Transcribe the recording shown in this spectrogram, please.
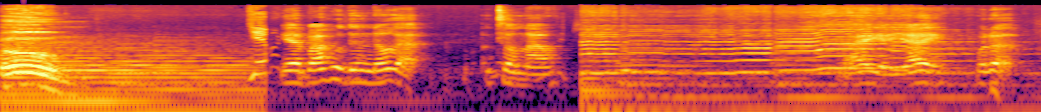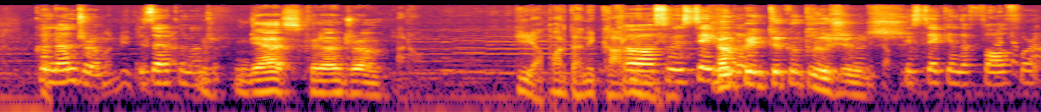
Boom. Yeah, Bahu didn't know that until now. Ay, ay, ay. What a conundrum. Is that a conundrum? Yes, conundrum. Oh, so he's taking. Jumping the, to conclusions. He's taking the fall for it.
